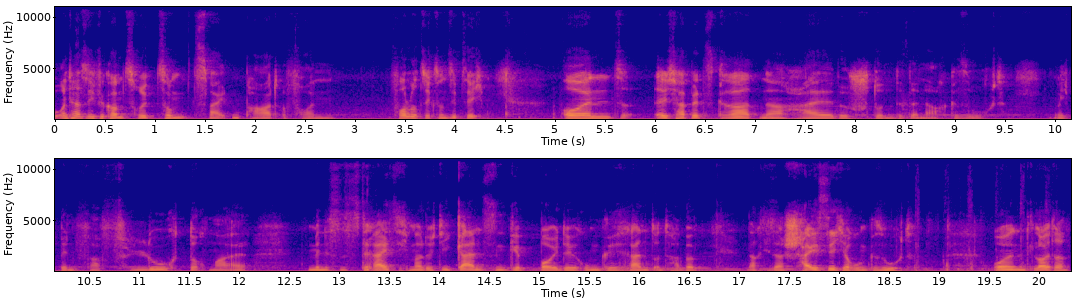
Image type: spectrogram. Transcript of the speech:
und herzlich willkommen zurück zum zweiten Part von Fallout 76. Und ich habe jetzt gerade eine halbe Stunde danach gesucht. Ich bin verflucht doch mal mindestens 30 Mal durch die ganzen Gebäude rumgerannt und habe nach dieser Scheißsicherung gesucht. Und Leute,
